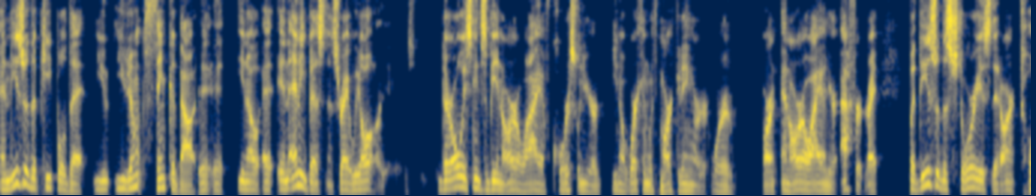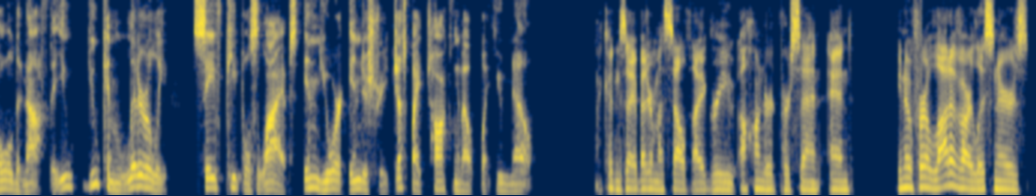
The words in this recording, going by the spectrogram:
and these are the people that you you don't think about it, it, you know in any business right we all there always needs to be an roi of course when you're you know working with marketing or or or an roi on your effort right but these are the stories that aren't told enough that you you can literally save people's lives in your industry just by talking about what you know. I couldn't say it better myself. I agree 100% and you know, for a lot of our listeners,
